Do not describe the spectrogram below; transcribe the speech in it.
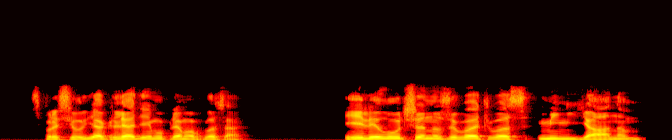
— спросил я, глядя ему прямо в глаза. — Или лучше называть вас Миньяном?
